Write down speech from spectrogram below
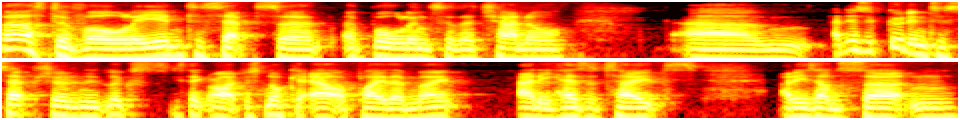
first of all, he intercepts a, a ball into the channel, um, and it's a good interception. And it looks, you think, right, just knock it out of play, then, mate. And he hesitates, and he's uncertain,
